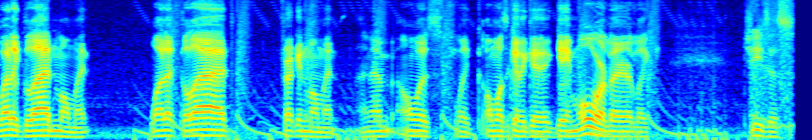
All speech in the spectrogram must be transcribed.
What a glad moment. What a glad freaking moment. And I'm almost, like, almost gonna get a game over there, like, Jesus.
